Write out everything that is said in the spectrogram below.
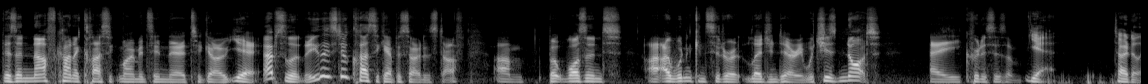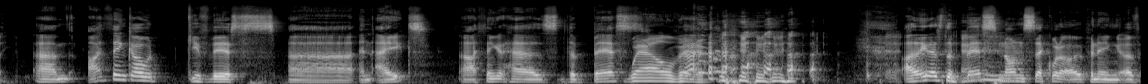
there's enough kind of classic moments in there to go. Yeah, absolutely. There's still classic episode and stuff, um, but wasn't. I, I wouldn't consider it legendary, which is not a criticism. Yeah, totally. Um, I think I would give this uh, an eight. I think it has the best. Well, then, I think that's the best non sequitur opening of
